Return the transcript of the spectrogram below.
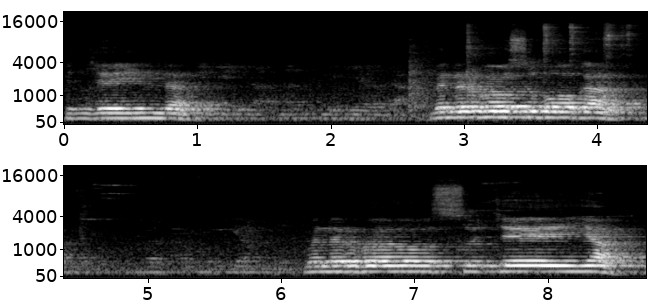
Pinyanda. Venerable Suboga. Venerable Sujeya.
